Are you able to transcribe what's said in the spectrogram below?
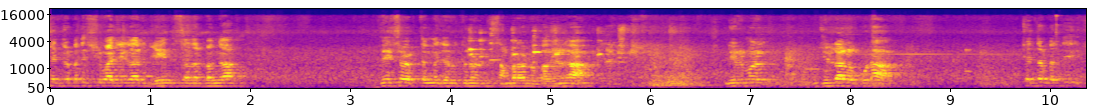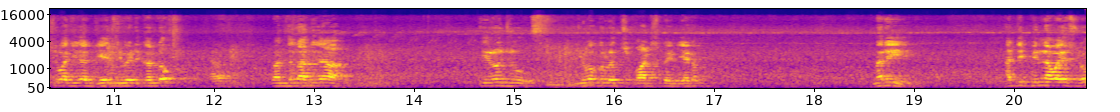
ఛత్రపతి శివాజీ గారి జయంతి సందర్భంగా దేశవ్యాప్తంగా జరుగుతున్నటువంటి సంబరాల్లో భాగంగా నిర్మల్ జిల్లాలో కూడా ఛత్రపతి శివాజీ గారి జయంతి వేడుకల్లో వందలాదిగా ఈరోజు యువకులు వచ్చి పార్టిసిపేట్ చేయడం. మరి అతి పిన్న వయసులో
